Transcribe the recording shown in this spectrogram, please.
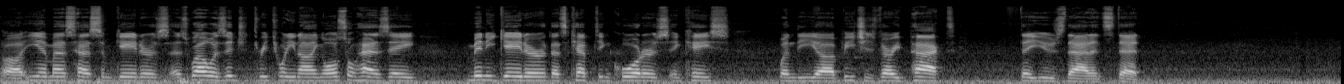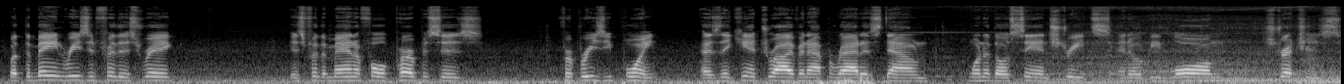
Uh, EMS has some gators as well as engine 329 also has a mini gator that's kept in quarters in case when the uh, beach is very packed they use that instead. But the main reason for this rig is for the manifold purposes for Breezy Point as they can't drive an apparatus down one of those sand streets and it would be long stretches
